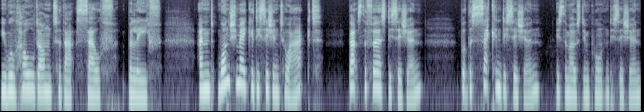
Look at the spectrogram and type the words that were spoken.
you will hold on to that self belief. And once you make a decision to act, that's the first decision. But the second decision is the most important decision.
